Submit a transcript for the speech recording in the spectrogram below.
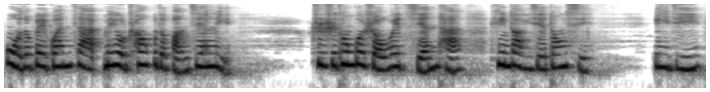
我都被关在没有窗户的房间里，只是通过守卫的闲谈听到一些东西，以及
